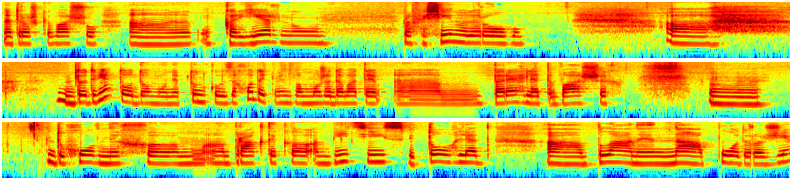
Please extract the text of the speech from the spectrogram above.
на трошки вашу е, кар'єрну, професійну дорогу. До 9-го дому Нептун, коли заходить, він вам може давати ем, перегляд ваших духовних ем, практик, амбіцій, світогляд, е, плани на подорожі.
